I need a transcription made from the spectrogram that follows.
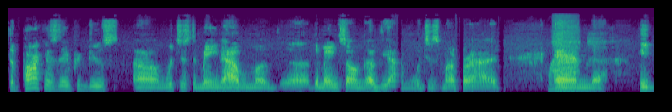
the Parkers they produced, uh, which is the main album of uh, the main song of the album, which is "My Bride," Wow, and uh, he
